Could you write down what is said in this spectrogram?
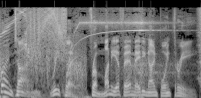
Prime Time. Replay from Money FM 89.3.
